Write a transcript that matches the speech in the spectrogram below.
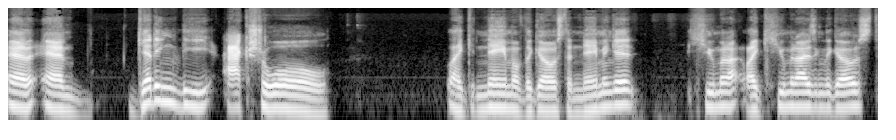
and and getting the actual like name of the ghost and naming it human like humanizing the ghost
